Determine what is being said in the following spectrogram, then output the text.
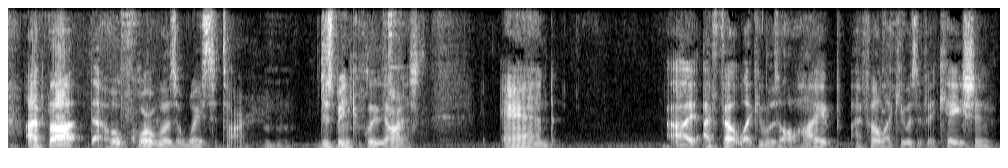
I thought that Hope Corps was a waste of time. Mhm. Just being completely honest. And I, I felt like it was all hype. I felt like it was a vacation.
